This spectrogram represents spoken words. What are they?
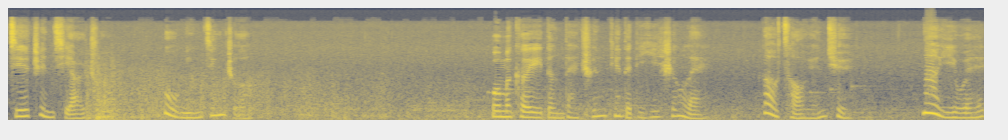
皆振起而出，故名惊蛰。我们可以等待春天的第一声雷，到草原去。那以为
